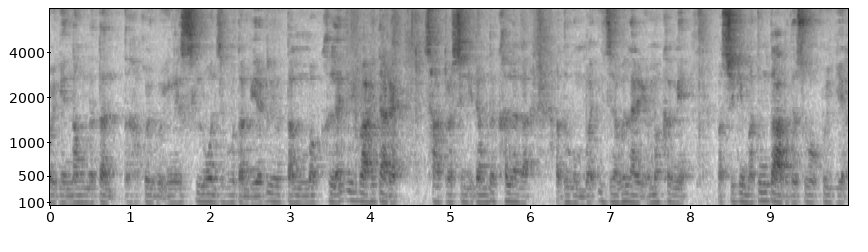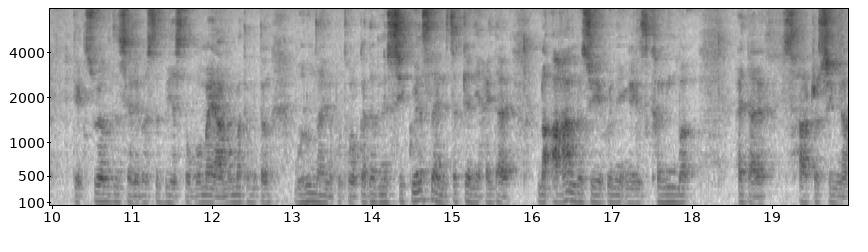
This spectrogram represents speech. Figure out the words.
ꯑꯩꯈꯣꯏꯒꯤ ꯅꯧꯅ ꯑꯩꯈꯣꯏꯕꯨ ꯏꯪꯂꯤꯁ ꯂꯣꯟꯁꯤꯕꯨ ꯇꯝꯕꯤꯔꯛꯂꯤꯕ ꯇꯝꯕ ꯈꯜꯂꯛꯂꯤꯕ ꯍꯥꯏꯇꯥꯔꯦ ꯁꯥꯇ꯭ꯔꯁꯤꯡꯒꯤꯗꯃꯛꯇ ꯈꯜꯂꯒ ꯑꯗꯨꯒꯨꯝꯕ ꯏꯖꯕ ꯂꯥꯏꯔꯤꯛ ꯑꯃꯈꯛꯅꯤ ꯃꯁꯤꯒꯤ ꯃꯇꯨꯡ ꯇꯥꯕꯗꯁꯨ ꯑꯩꯈꯣꯏꯒꯤ ꯇꯦꯛꯁꯨꯋꯦꯜꯗ ꯁꯦꯂꯦꯕꯁꯇ ꯕꯦꯁ ꯇꯧꯕ ꯃꯌꯥꯝ ꯑꯃ ꯃꯊꯪ ꯃꯊꯪ ꯚꯣꯂꯨꯝ ꯅꯥꯏꯅ ꯄꯨꯊꯣꯔꯛꯀꯗꯕꯅꯤ ꯁꯤꯀ꯭ꯋꯦꯟꯁ ꯅꯥꯏꯅ ꯆꯠꯀꯅꯤ ꯍꯥꯏꯇꯥꯔꯦ ꯑꯗꯨꯅ ꯑꯍꯥꯟꯕꯁꯤ ꯑꯩꯈꯣꯏꯅ ꯏꯪꯂꯤꯁ ꯈꯪꯅꯤꯡꯕ ꯍꯥꯏꯇꯥꯔꯦ ꯁꯥꯇ꯭ꯔꯁꯤꯡꯅ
